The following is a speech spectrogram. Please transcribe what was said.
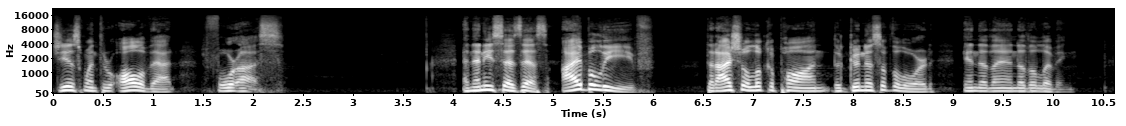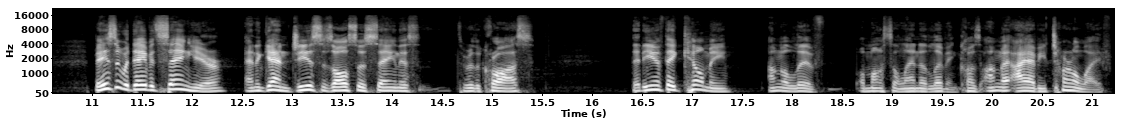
Jesus went through all of that for us. And then he says this I believe that I shall look upon the goodness of the Lord in the land of the living. Basically, what David's saying here, and again, Jesus is also saying this through the cross, that even if they kill me, I'm going to live amongst the land of the living because I have eternal life.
